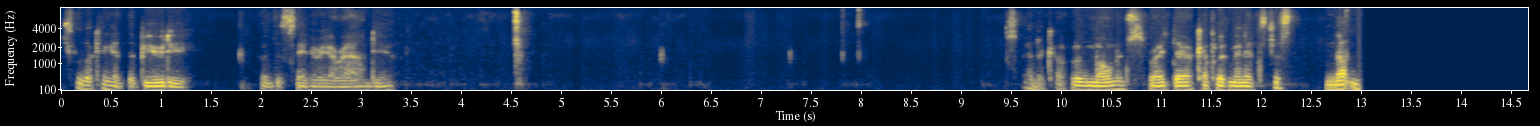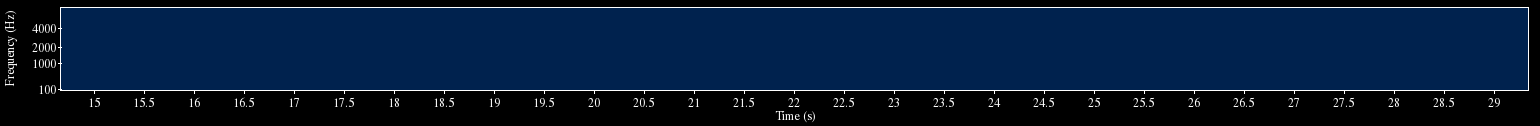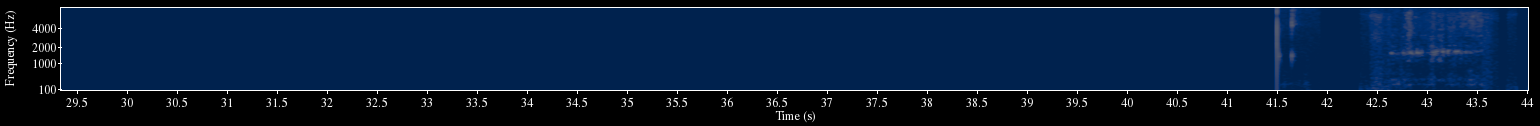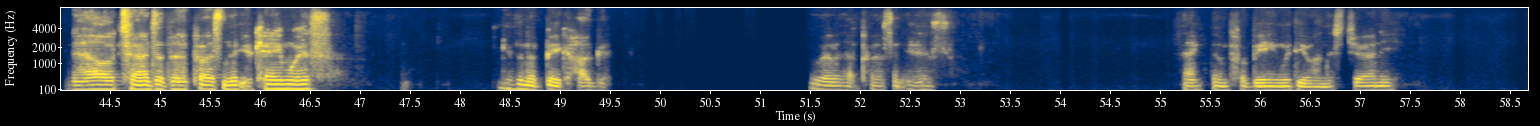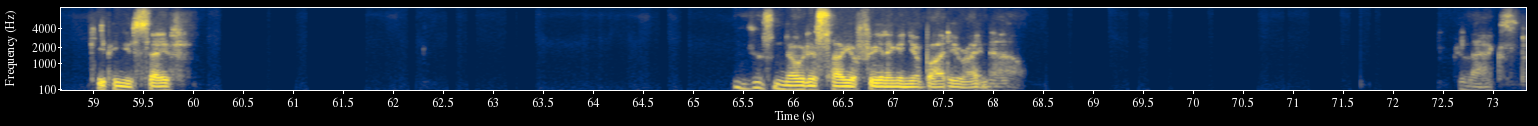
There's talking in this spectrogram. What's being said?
Just looking at the beauty of the scenery around you. Spend a couple of moments right there, a couple of minutes, just not Now turn to the person that you came with. Give them a big hug, whoever that person is. Thank them for being with you on this journey, keeping you safe. Just notice how you're feeling in your body right now. Relaxed.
